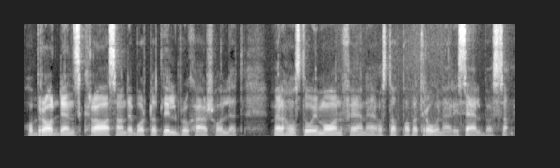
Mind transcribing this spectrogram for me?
och broddens krasande bortåt Lillbroskärshållet medan hon stod i månskenet och stoppade patroner i sälbössan.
